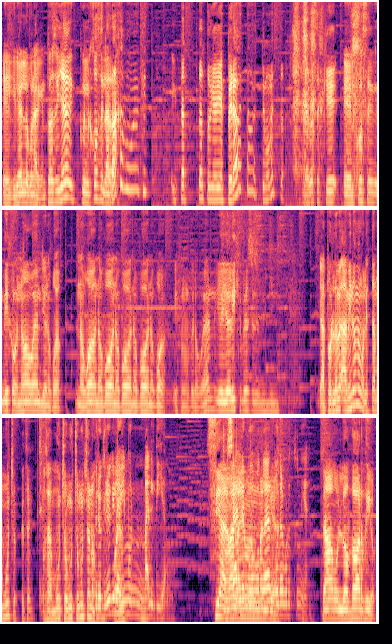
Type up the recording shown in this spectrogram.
eh, quería verlo con alguien. Entonces ya con el host de la raja, pues, que tanto que había esperado hasta este momento. La cosa es que el host dijo, no, weón, yo no puedo. No puedo, no puedo, no puedo, no puedo, no puedo. Y fuimos, pero weón, yo, yo le dije, pero eso, ya, por lo, a mí no me molesta mucho, ¿cachai? O sea, mucho, mucho, mucho no. Pero creo que la vimos en un mal día. Sí, además Quizás le podemos dar otra oportunidad. Estábamos los dos ardidos,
